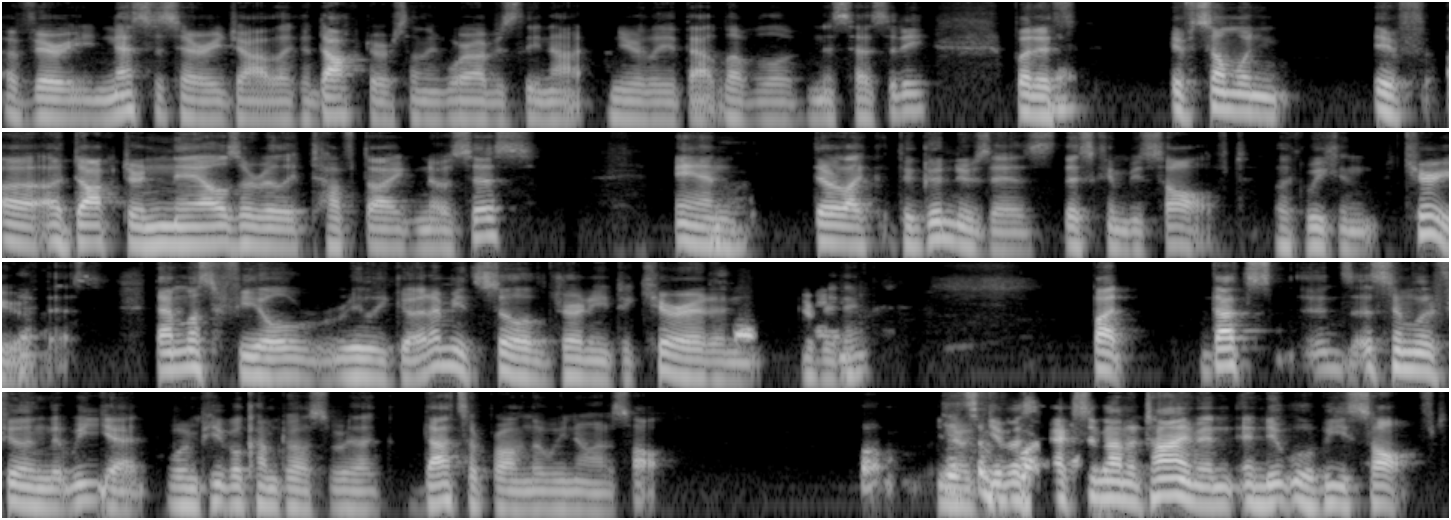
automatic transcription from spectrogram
a very necessary job like a doctor or something. We're obviously not nearly at that level of necessity, but if yeah. if someone if a, a, doctor nails a really tough diagnosis, and yeah. they're like, the good news is this can be solved. Like we can cure you yeah. of this. That must feel really good. I mean, it's still a journey to cure it and everything, but that's a similar feeling that we get when people come to us and we're like, that's a problem that we know how to solve. Well, you know, give important. us X amount of time and, and it will be solved.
